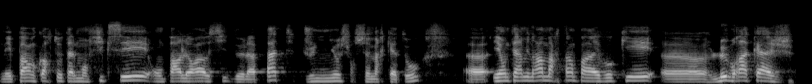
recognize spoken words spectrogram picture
n'est pas encore totalement fixé. On parlera aussi de la patte Juninho sur ce mercato. Euh, et on terminera, Martin, par évoquer euh, le braquage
